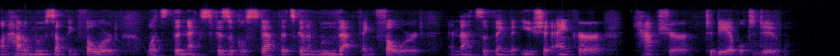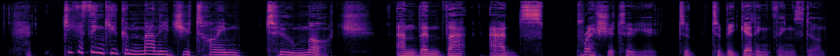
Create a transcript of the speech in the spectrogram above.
on how to move something forward, what's the next physical step that's going to move that thing forward? And that's the thing that you should anchor, capture to be able to do. Do you think you can manage your time too much and then that adds pressure to you to, to be getting things done?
